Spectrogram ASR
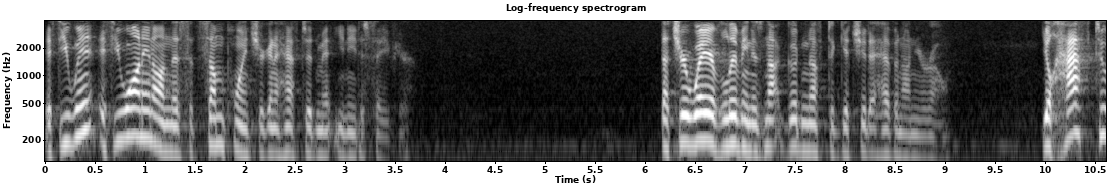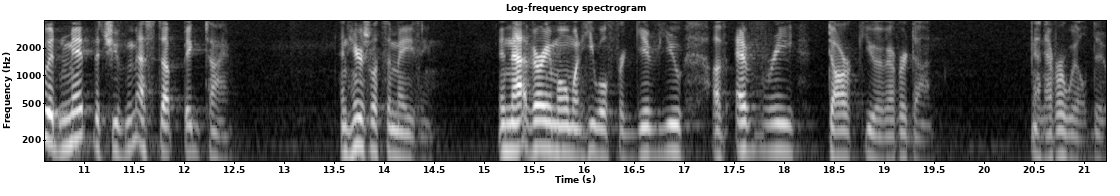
If you, went, if you want in on this, at some point you're going to have to admit you need a Savior. That your way of living is not good enough to get you to heaven on your own. You'll have to admit that you've messed up big time. And here's what's amazing in that very moment, He will forgive you of every dark you have ever done and ever will do.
